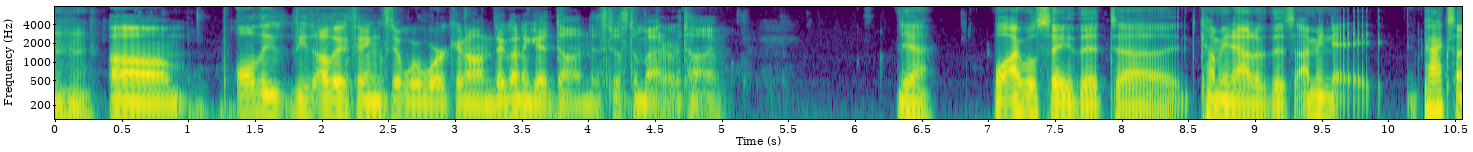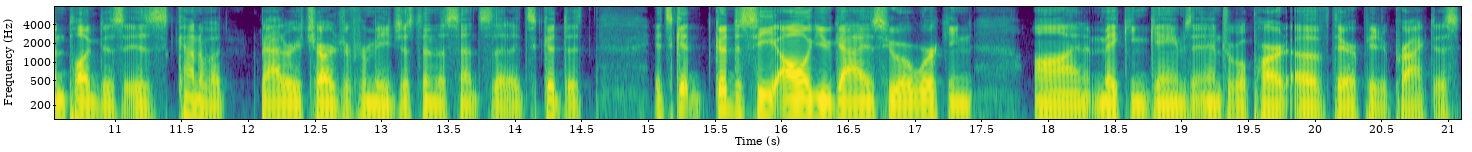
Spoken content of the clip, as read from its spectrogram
Mm-hmm. Um, all these these other things that we're working on, they're gonna get done. It's just a matter of time. Yeah. Well, I will say that uh, coming out of this, I mean, eh, PAX Unplugged is, is kind of a battery charger for me, just in the sense that it's good to it's good good to see all you guys who are working on making games an integral part of therapeutic practice.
